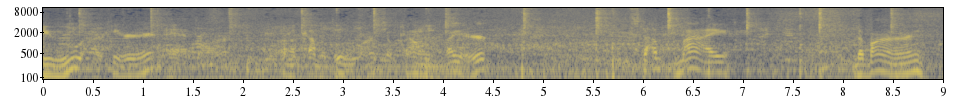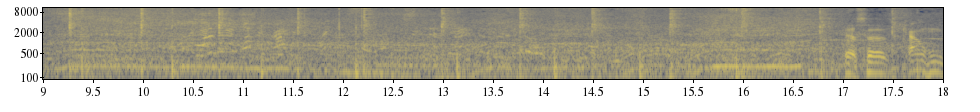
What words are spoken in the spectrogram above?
You are here at our uh, Marshall County Fair. Stop by the barn. This is Calhoun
